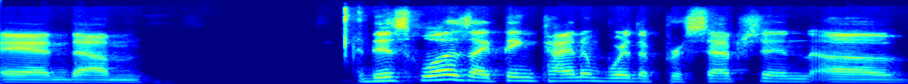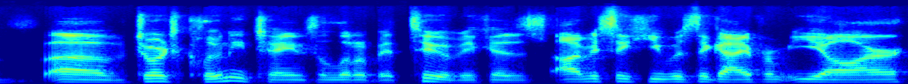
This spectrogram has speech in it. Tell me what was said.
and um, this was I think kind of where the perception of of George Clooney changed a little bit too because obviously he was the guy from ER.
